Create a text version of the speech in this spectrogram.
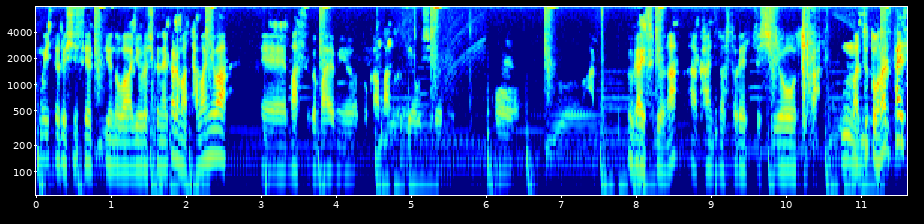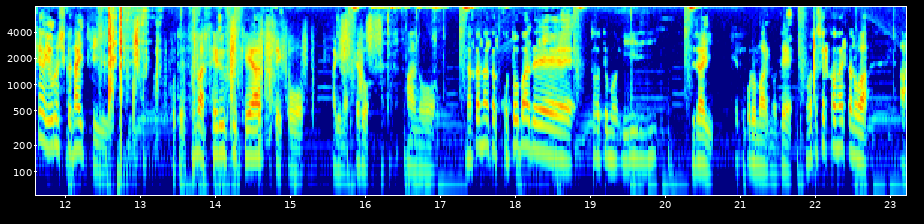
向いてる姿勢っていうのはよろしくないから、まあ、たまには、えーまっすぐ前を見ようとか、まあ、首を後ろに、こう、うがいするようなあ感じのストレッチしようとか、うん。まあ、ずっと同じ体勢がよろしくないっていうことですね。まあ、セルフケアってこう、ありますけど、あの、なかなか言葉でとても言いづらいところもあるので、私が考えたのは、あ、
